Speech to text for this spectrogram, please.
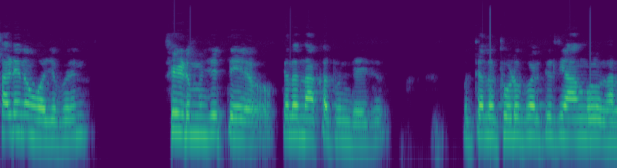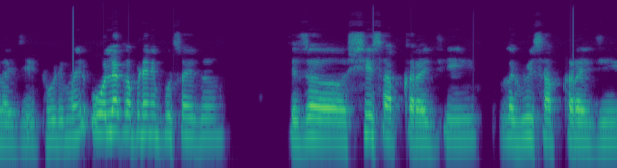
साडेनऊ वाजेपर्यंत फीड म्हणजे ते त्याला नाकातून द्यायचं. मग त्याला थोडंफार त्याची आंघोळ घालायची थोडी म्हणजे ओल्या कपड्याने पुसायचं त्याचं शी साफ करायची लघवी साफ करायची.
